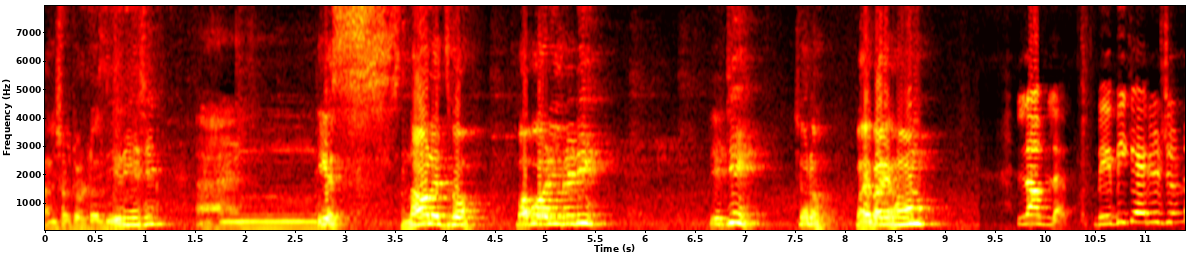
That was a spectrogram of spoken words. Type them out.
আমি সব জল টল দিয়ে দিয়েছি। And yes now let's go বাবু আর ইউ রেডি রেডি চলো bye bye home love love baby কেয়ারের জন্য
